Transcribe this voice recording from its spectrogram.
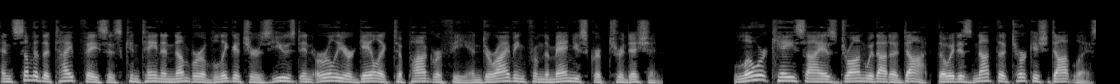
and some of the typefaces contain a number of ligatures used in earlier Gaelic typography and deriving from the manuscript tradition. Lower case i is drawn without a dot though it is not the Turkish dotless,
